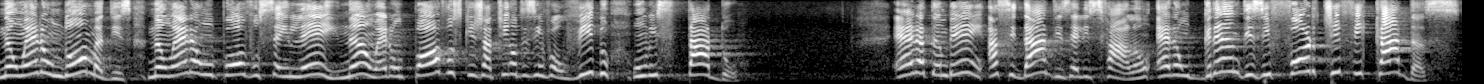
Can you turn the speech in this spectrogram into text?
Não eram nômades, não era um povo sem lei, não, eram povos que já tinham desenvolvido um estado. Era também, as cidades, eles falam, eram grandes e fortificadas.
